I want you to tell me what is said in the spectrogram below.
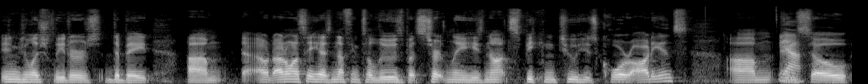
English leaders debate. Um, I don't want to say he has nothing to lose, but certainly he's not speaking to his core audience. Um, Yeah. And so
